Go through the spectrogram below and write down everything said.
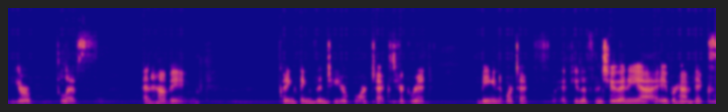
your bliss and having putting things into your vortex, your grid, being in the vortex if you listen to any uh, Abraham Hicks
